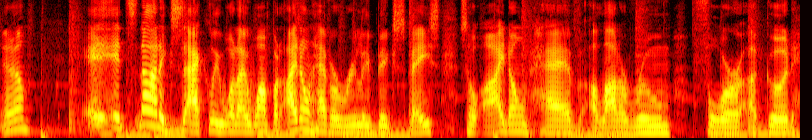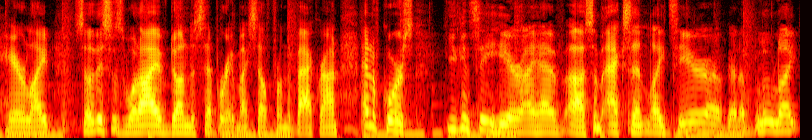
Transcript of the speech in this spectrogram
You know, it's not exactly what I want, but I don't have a really big space, so I don't have a lot of room for a good hair light. So this is what I've done to separate myself from the background. And of course, you can see here I have uh, some accent lights here. I've got a blue light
